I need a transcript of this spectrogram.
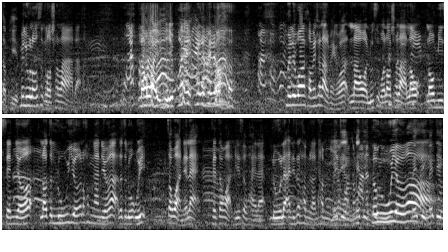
จับผิด ไม่รู้เรารู้สึกเราฉลาดอะ เราไหวพริบไม่ไม่ได้ไม่ได้ว่า หมายความว่า ไม่ได้ว่าเขาไม่ฉลาดหมายถึงว่าเราอะรู้สึกว่าเราฉลาดเราเรามีเซนส์เยอะ เราจะรู้เยอะเราทำงานเยอะอะเราจะรู้ว่าอุ๊ยจังหวะนี้แหละ เป็นจังหวะที่เซอร์ไพรส์แล้วรู้แล้วอันนี้จะทำอย่างนั้นทำอย่างไม่นี้จริงไม่จริงเรารู้เยอะอะไม่จริงไม่จริง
